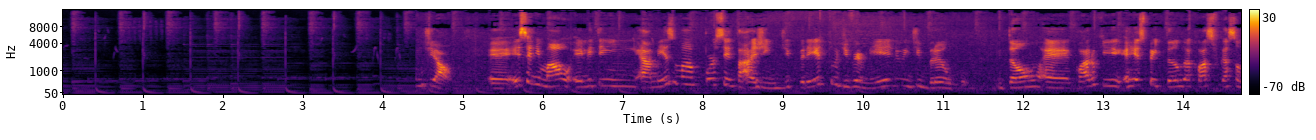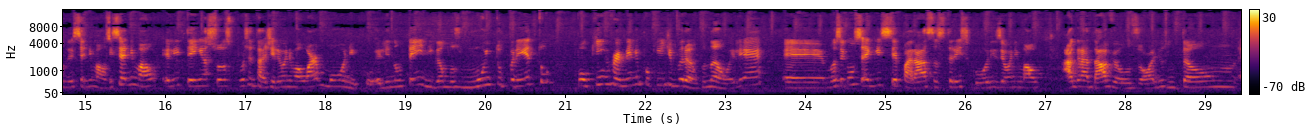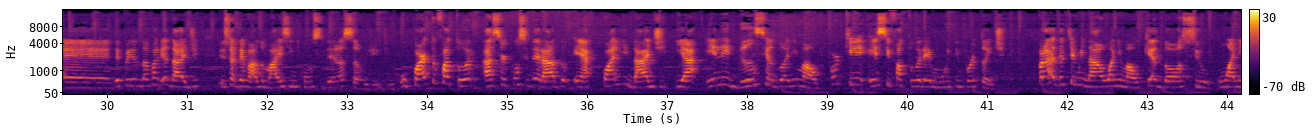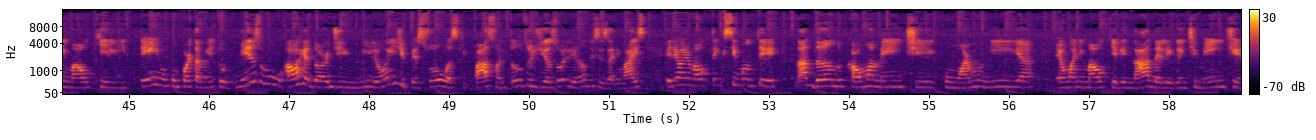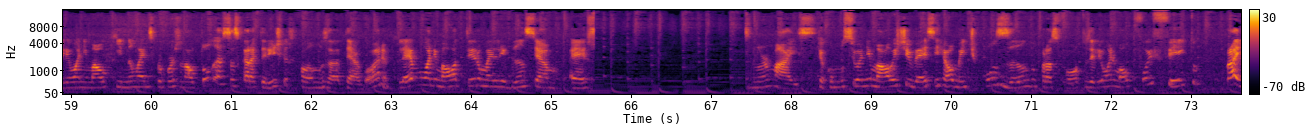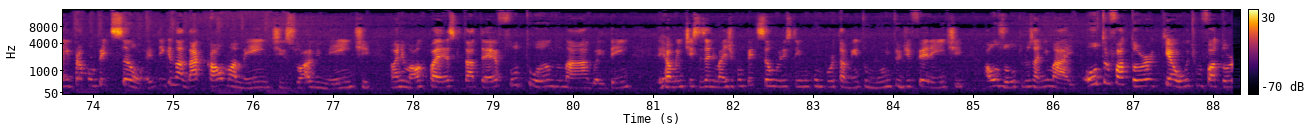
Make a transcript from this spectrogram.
mundial. É, esse animal ele tem a mesma porcentagem de preto, de vermelho e de branco. Então, é claro que é respeitando a classificação desse animal. Esse animal, ele tem as suas porcentagens, ele é um animal harmônico, ele não tem, digamos, muito preto, pouquinho vermelho e pouquinho de branco. Não, ele é, é, Você consegue separar essas três cores, é um animal agradável aos olhos. Então, é, dependendo da variedade, isso é levado mais em consideração, gente. O quarto fator a ser considerado é a qualidade e a elegância do animal. Porque esse fator é muito importante? Para determinar o animal que é dócil, um animal que ele tem um comportamento mesmo ao redor de milhões de pessoas que passam ali todos os dias olhando esses animais, ele é um animal que tem que se manter nadando calmamente, com harmonia, é um animal que ele nada elegantemente, ele é um animal que não é desproporcional. Todas essas características que falamos até agora levam o animal a ter uma elegância é, normais, que é como se o animal estivesse realmente posando para as fotos. Ele é um animal que foi feito para ir para a competição. Ele tem que nadar calmamente, suavemente. É um animal que parece que está até flutuando na água. Ele tem realmente esses animais de competição, eles têm um comportamento muito diferente aos outros animais. Outro fator, que é o último fator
